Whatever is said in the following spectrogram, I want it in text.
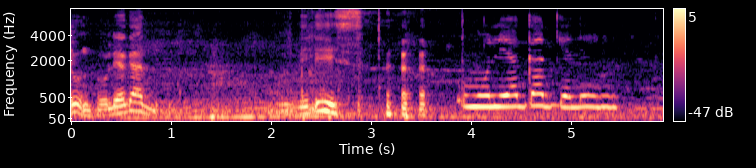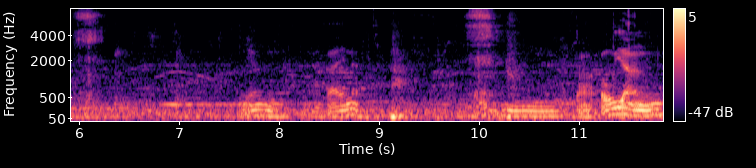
Yun, huli agad. Ang bilis. Umuli agad, galing. Yan, nakain na. Hmm, takaw yan.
